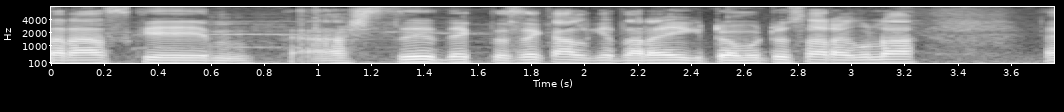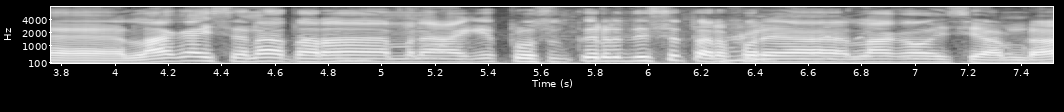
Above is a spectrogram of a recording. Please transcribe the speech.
তারা আজকে আসছে দেখতেছে কালকে তারা এই টমেটো চারাগুলা লাগাইছে না তারা মানে আগে প্রস্তুত করে দিচ্ছে তারপরে লাগা হয়েছে আমরা।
